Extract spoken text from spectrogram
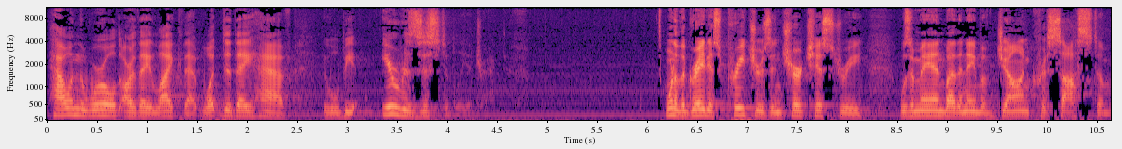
How in the world are they like that? What do they have? It will be irresistibly attractive. One of the greatest preachers in church history was a man by the name of John Chrysostom.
